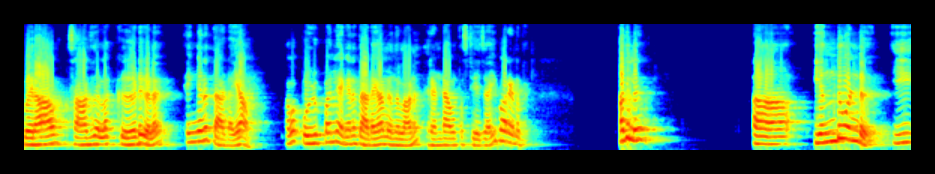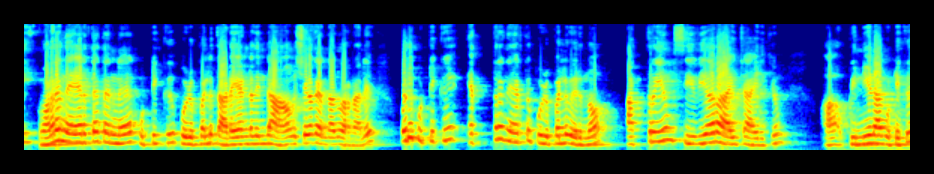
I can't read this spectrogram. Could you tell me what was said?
വരാൻ സാധ്യതയുള്ള കേടുകളെ എങ്ങനെ തടയാം? അപ്പൊ പുഴുപ്പല്ല് എങ്ങനെ തടയാം എന്നുള്ളതാണ് രണ്ടാമത്തെ സ്റ്റേജായി പറയണത്. അതിൽ എന്തുകൊണ്ട് ഈ വളരെ നേരത്തെ തന്നെ കുട്ടിക്ക് പുഴുപ്പല്ല് തടയേണ്ടതിന്റെ ആവശ്യകത എന്താന്ന് പറഞ്ഞാൽ ഒരു കുട്ടിക്ക് എത്ര നേരത്തെ പുഴുപ്പല്ല് വരുന്നോ അത്രയും സിവിയർ ആയിട്ടായിരിക്കും പിന്നീട് ആ കുട്ടിക്ക്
